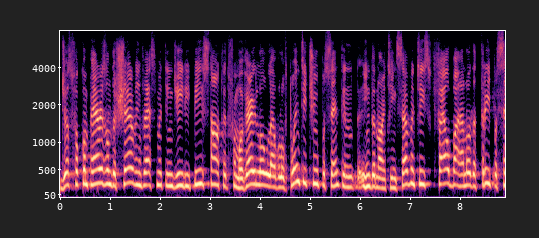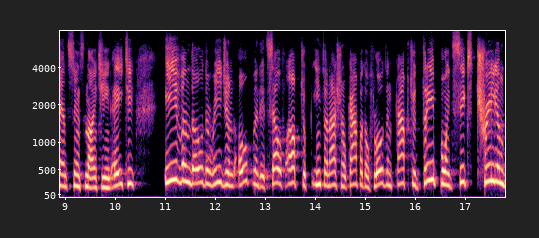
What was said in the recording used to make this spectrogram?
just for comparison, the share of investment in GDP started from a very low level of 22% in, the 1970s, fell by another 3% since 1980. Even though the region opened itself up to international capital flows and captured $3.6 trillion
